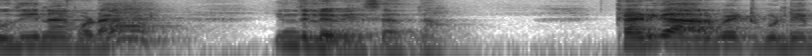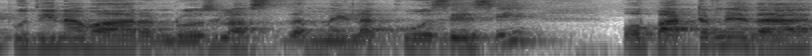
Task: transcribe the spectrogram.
పుదీనా కూడా ఇందులో వేసేద్దాం. కడిగి ఆరబెట్టుకుంటే పుదీనా వారం రోజులు వస్తుందమ్మా. ఇలా కోసేసి ఓ బట్ట మీద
